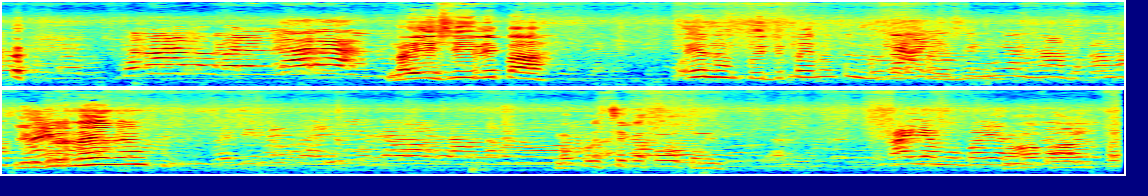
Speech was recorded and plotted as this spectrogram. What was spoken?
Sama na pala Lara! May sili pa. Ayun, oh, pwede pa yun. Ito, magdala kayo. Yung green na yan. yan. Magplastic ka po ito. Kaya mo ba yan? Nakakain pa.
